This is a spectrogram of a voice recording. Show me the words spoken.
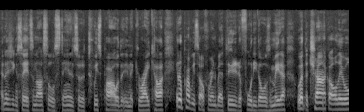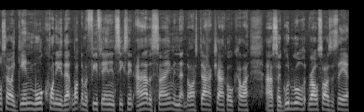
And as you can see, it's a nice little standard sort of twist pile with it in a grey colour. It'll probably sell for around about 30 to $40 a metre. We've got the charcoal there also. Again, more quantity of that. Lot number 15 and 16 are the same in that nice dark charcoal colour. Uh, so good roll, roll sizes there.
